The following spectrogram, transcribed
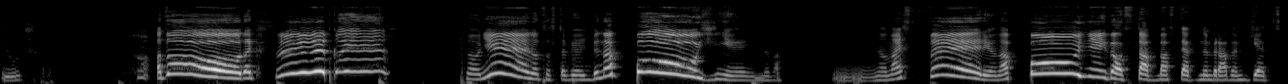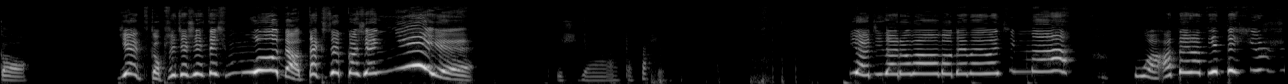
Już. A to tak szybko jest! No nie, no to stawialiby na później. No, no na serio, na później zostaw następnym razem dziecko. Dziecko, przecież jesteś młoda, tak szybko się nie je. Przecież ja tak zawsze. Ja ci darowałam, ty byłeś mała, a teraz jesteś już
